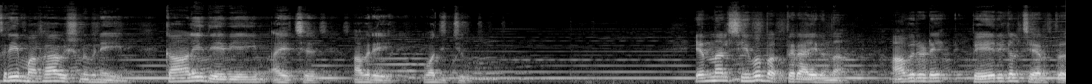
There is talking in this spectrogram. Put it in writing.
ശ്രീ മഹാവിഷ്ണുവിനെയും കാളീദേവിയെയും അയച്ച് അവരെ വധിച്ചു. എന്നാൽ ശിവഭക്തരായിരുന്ന അവരുടെ പേരുകൾ ചേർത്ത്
